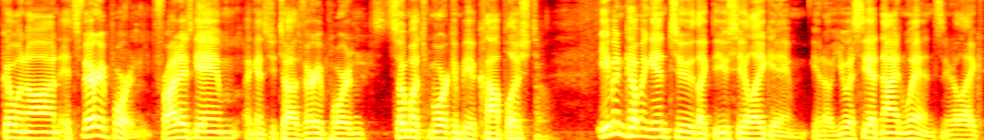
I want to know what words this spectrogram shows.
going on. It's very important. Friday's game against Utah is very important. So much more can be accomplished. Even coming into like the UCLA game, you know, USC had nine wins, and you're like,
